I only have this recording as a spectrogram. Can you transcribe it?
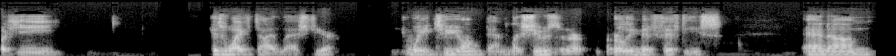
But he, his wife died last year, way too young then. Like she was in her early mid 50s. And um,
